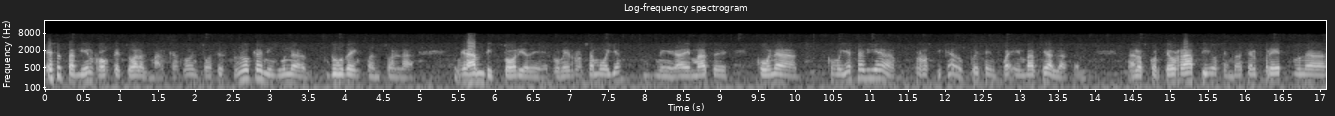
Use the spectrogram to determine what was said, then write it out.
Eso también rompe todas las marcas, ¿no? Entonces, pues no queda ninguna duda en cuanto a la gran victoria de Roberto Rocha Moya. además, eh, con una, como ya se había pronosticado, pues en, en base a, las, a los conteos rápidos, en base al PREP, una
